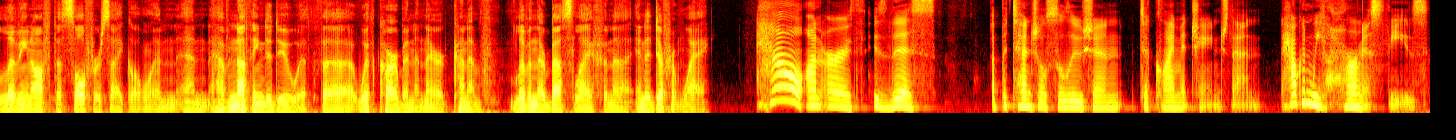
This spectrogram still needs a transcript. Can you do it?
living off the sulfur cycle and, and have nothing to do with uh, with carbon, and they're kind of living their best life in a in a different way. How on earth is this a potential solution to climate change? Then, how can we harness these?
